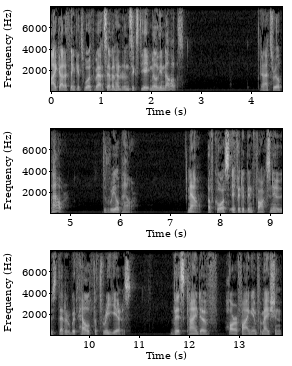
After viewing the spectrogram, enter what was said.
I got to think it's worth about $768 million. That's real power. It's real power. Now, of course, if it had been Fox News that had withheld for three years this kind of horrifying information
